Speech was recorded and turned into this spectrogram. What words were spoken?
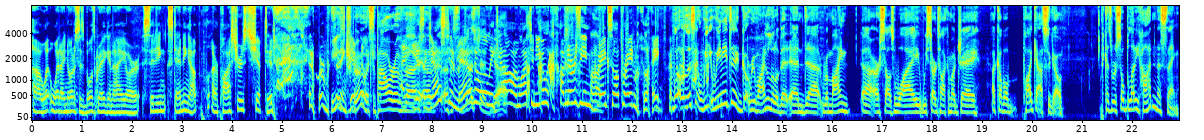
uh, what what I noticed is both Greg and I are sitting, standing up. Our posture is shifted. and we're breathing. It's true. It's the power of uh, your suggestion, of, of man. Suggestion. Holy yeah. cow! I'm watching you. I've never seen Greg like, so upright in my life. well, listen, we we need to go, rewind a little bit and uh, remind uh, ourselves why we started talking about Jay a couple podcasts ago because we're so bloody hot in this thing.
